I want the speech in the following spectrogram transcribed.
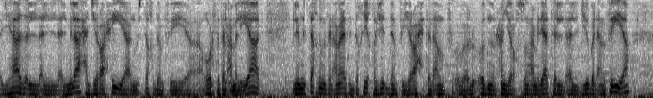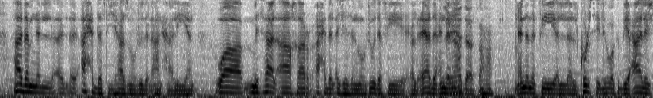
جهاز الملاحة الجراحية المستخدم في آه، غرفة العمليات اللي بنستخدمه في العمليات الدقيقة جدا في جراحة الأنف والأذن والحنجرة خصوصا عمليات الجيوب الأنفية. هذا من أحدث جهاز موجود الآن حاليا. ومثال آخر أحد الأجهزة الموجودة في العيادة عندنا العيادات أه. عندنا في الكرسي اللي هو بيعالج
